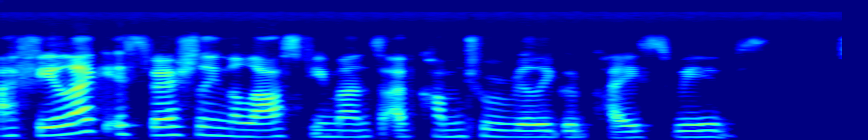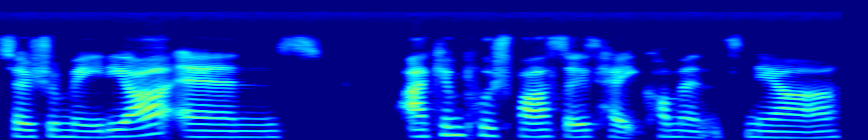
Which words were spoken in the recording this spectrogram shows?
i feel like especially in the last few months i've come to a really good place with social media and I can push past those hate comments now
